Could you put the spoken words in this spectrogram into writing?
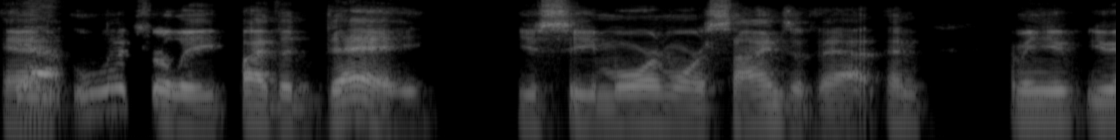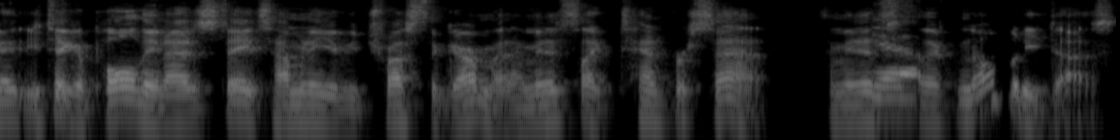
And yeah. literally by the day, you see more and more signs of that. And I mean, you you you take a poll in the United States, how many of you trust the government? I mean, it's like 10%. I mean, it's yeah. like nobody does.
